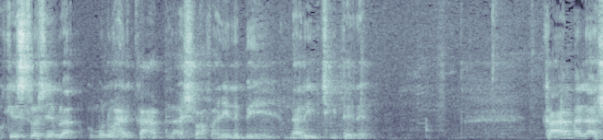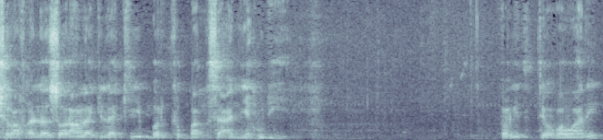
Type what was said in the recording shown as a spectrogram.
Okey seterusnya pula Pembunuhan Ka'ab al-Ashraf. Ini lebih menarik cerita dia. Ka'ab al-Ashraf adalah seorang laki-laki berkebangsaan Yahudi. Kalau kita tengok bawah ni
